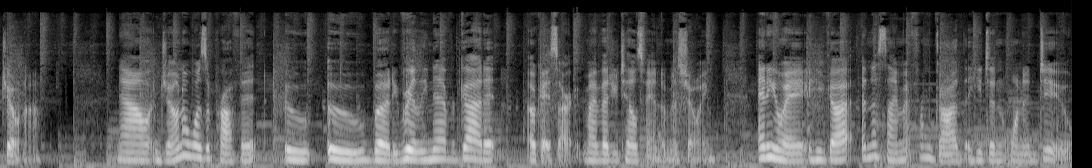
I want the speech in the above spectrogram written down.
Jonah. Now, Jonah was a prophet. Ooh, ooh, but he really never got it. Okay, sorry, my VeggieTales fandom is showing. Anyway, he got an assignment from God that he didn't want to do,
